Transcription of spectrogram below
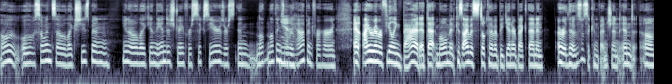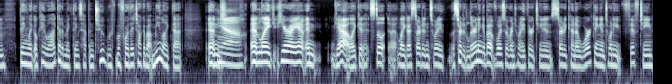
oh, oh, so and so, like she's been, you know, like in the industry for six years, or and no, nothing's really happened for her, and and I remember feeling bad at that moment because I was still kind of a beginner back then, and or this was a convention, and um, being like, okay, well, I got to make things happen too before they talk about me like that, and yeah, and like here I am, and yeah, like it still uh, like I started in twenty, I started learning about voiceover in twenty thirteen, and started kind of working in twenty fifteen,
